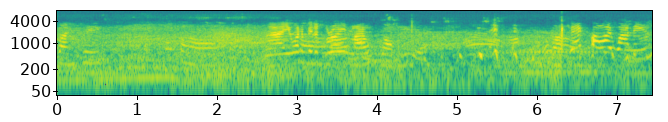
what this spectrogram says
one, Pig. Now, you want a bit of green, love? Check high one is.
